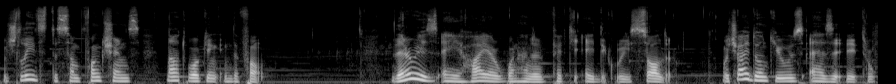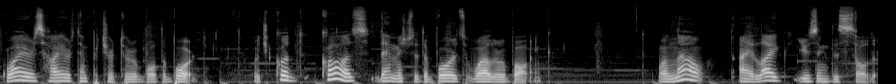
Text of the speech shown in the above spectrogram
which leads to some functions not working in the phone. There is a higher 158 degrees solder, which I don't use as it requires higher temperature to reball the board which could cause damage to the boards while reballing. Well now, I like using this solder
